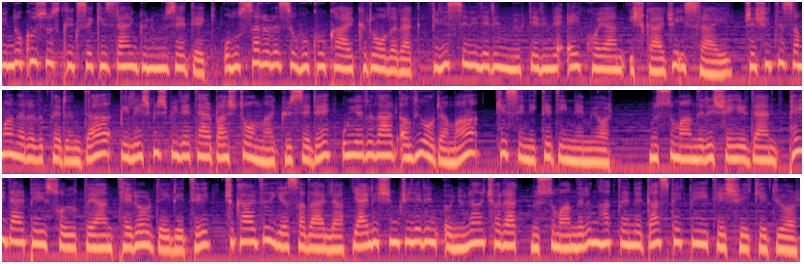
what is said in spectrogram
1948'den günümüze dek uluslararası hukuka aykırı olarak Filistinlilerin mülklerine el koyan işgalci İsrail, çeşitli zaman aralıklarında Birleşmiş Milletler başta olmak üzere uyarılar alıyor ama kesinlikle dinlemiyor. Müslümanları şehirden peyderpey soyutlayan terör devleti çıkardığı yasalarla yerleşimcilerin önünü açarak Müslümanların haklarını gasp etmeye teşvik ediyor.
